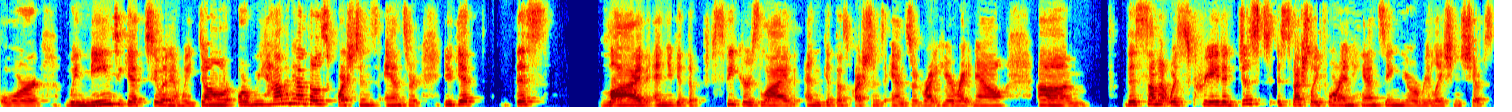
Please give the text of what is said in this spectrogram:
or we mean to get to it and we don't, or we haven't had those questions answered. You get this live and you get the speakers live and get those questions answered right here, right now. Um, this summit was created just especially for enhancing your relationships.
